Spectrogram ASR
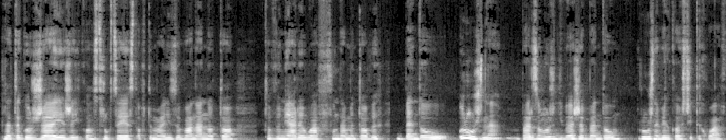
dlatego że jeżeli konstrukcja jest optymalizowana, no to, to wymiary ław fundamentowych będą różne. Bardzo możliwe, że będą różne wielkości tych ław.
